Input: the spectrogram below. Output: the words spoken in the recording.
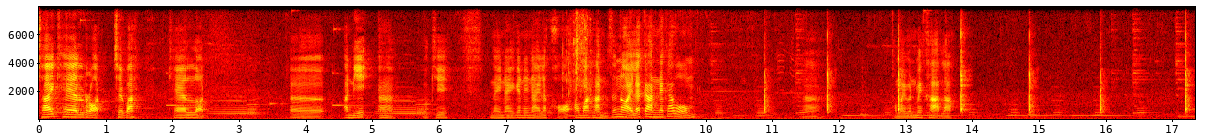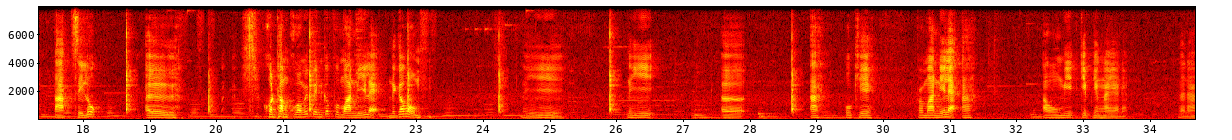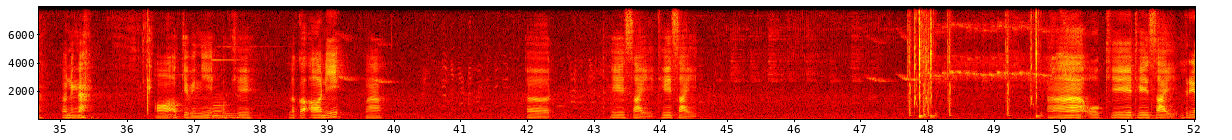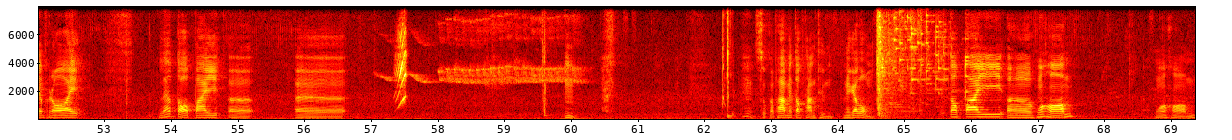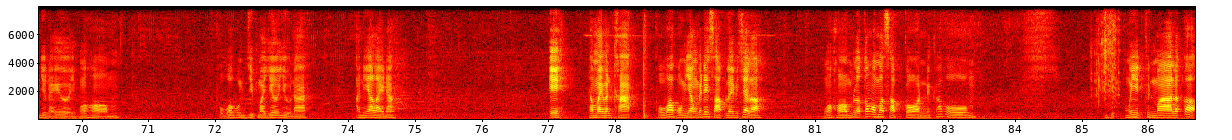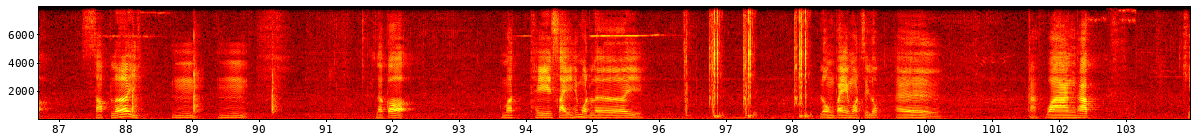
ใช้แครอทใช่ปะแครอท เอ่อ อันนี้ อ่า โอเค ไหนๆก็ไหนๆแล้วขอเอามาหั่นซะหน่อยแล้วกันนะครับผม อ่า ทำไมมันไม่ขาดล่ะ ตัดสิลูก เออ คนทำครัวไม่เป็นก็ประมาณนี้แหละนะครับผม นี่ นี่ เอออะ โอเค ประมาณนี้แหละ อะ เอามีดเก็บยังไงอะเนี่ยเดี๋ยวนะแป๊บหนึ่งนะ อ๋อ เอาเก็บอย่างนี้ โอเค แล้วก็เอาอันนี้มา เอ่อ เทใส่ เทใส่ อ่า โอเค เทใส่เรียบร้อย แล้วต่อไป เอ่อ เอ่อสุขภาพไม่ต้องถามถึงนะครับผม ต่อไป เอ่อ หัวหอม หัวหอมอยู่ไหนเอ่ย หัวหอม ผมว่าผมหยิบมาเยอะอยู่นะ อันนี้อะไรนะ เอ๊ะทำไมมันขาด ผมว่าผมยังไม่ได้สับเลยไม่ใช่เหรอ หัวหอมเราต้องเอามาสับก่อนนะครับผม หยิบมีดขึ้นมาแล้วก็สับเลย อืม อืม แล้วก็มาเทใส่ให้หมดเลย ลงไปให้หมดสิลูก เออ อะวางครับ โอเค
